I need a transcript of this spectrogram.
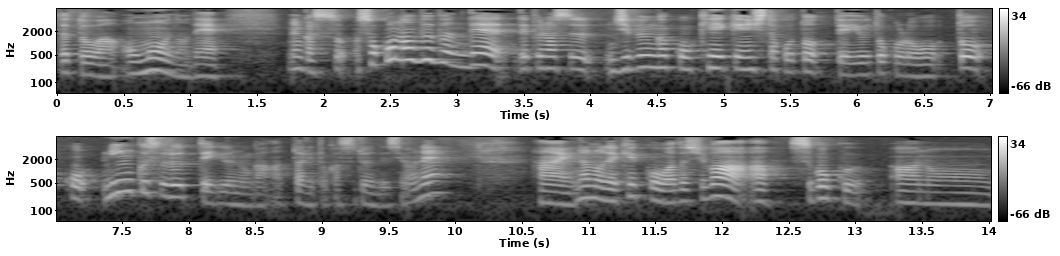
だとは思うのでなんかそそこの部分ででプラス自分がこう経験したことっていうところとこうリンクするっていうのがあったりとかするんですよね。はい、なので結構私はあすごく、あの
